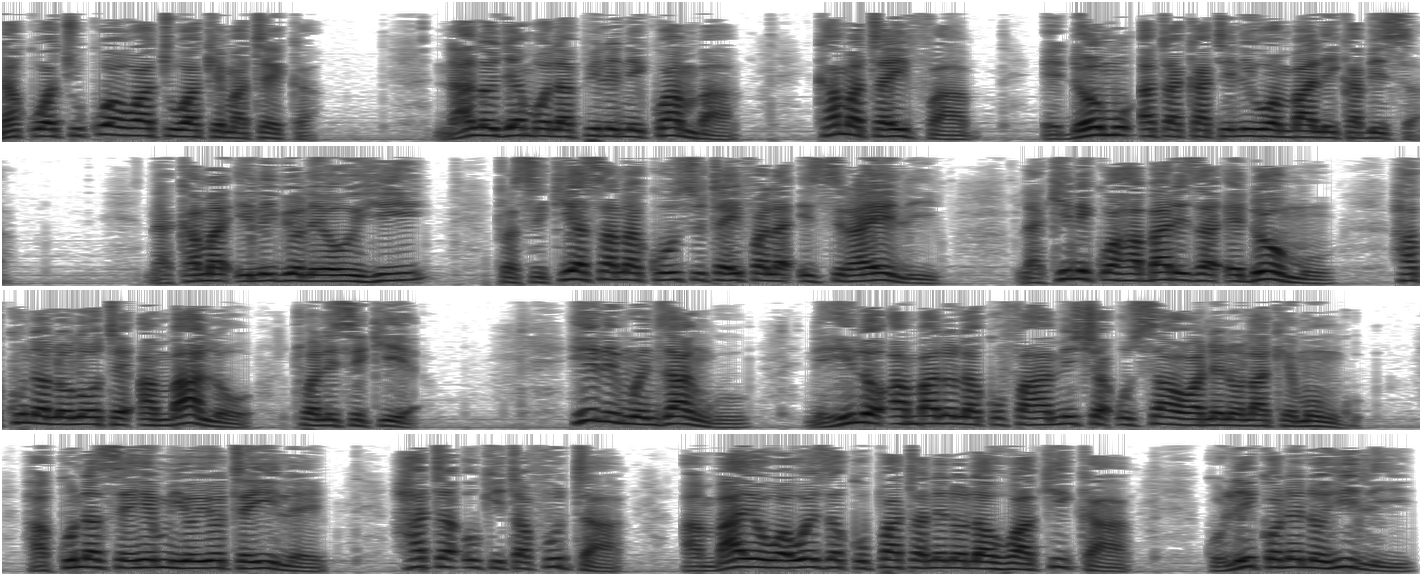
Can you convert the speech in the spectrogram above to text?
na kuwachukua watu wake mateka. Nalo jambo la pili ni kwamba kama taifa edomu atakatiliwa mbali kabisa. Na kama ilivyo leo hii twasikia sana kuhusu taifa la israeli lakini kwa habari za edomu hakuna lolote ambalo twalisikia. Hili mwenzangu ni hilo ambalo la kufahamisha usawa wa neno lake mungu. Hakuna sehemu yoyote ile hata ukitafuta ambayo waweza kupata neno la uhakika kuliko neno hili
